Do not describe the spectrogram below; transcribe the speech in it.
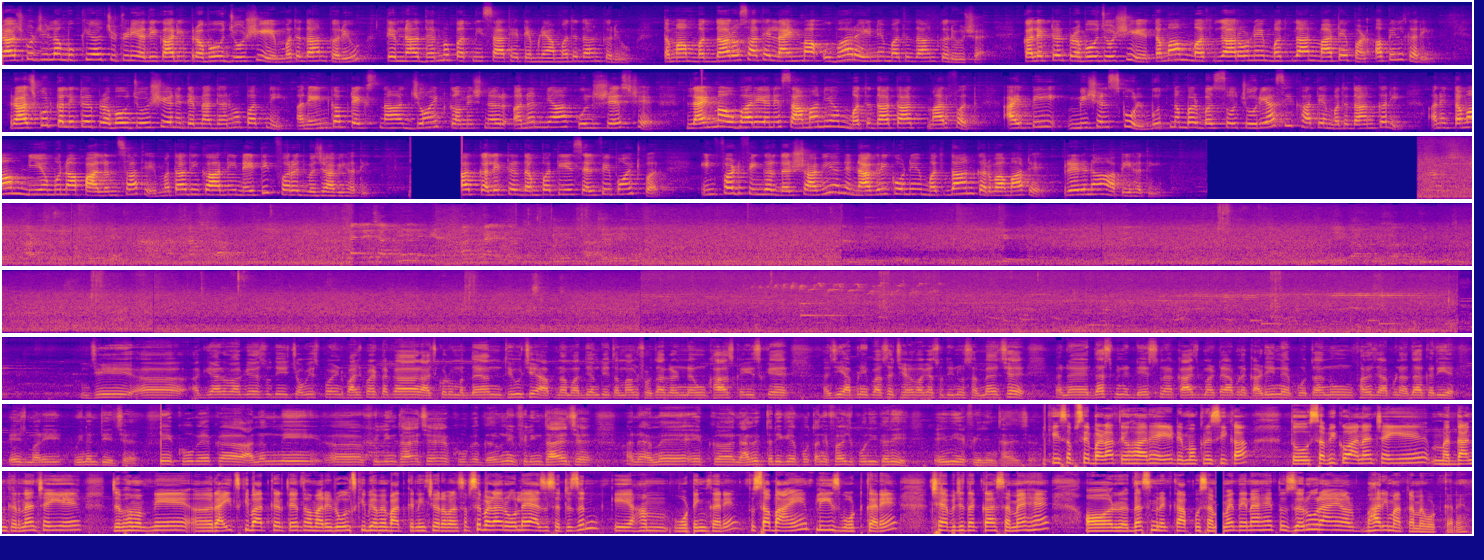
રાજકોટ જિલ્લા મુખ્ય ચૂંટણી અધિકારી પ્રભવ જોશીએ મતદાન કર્યું. તેમના ધર્મપત્ની સાથે તેમણે આ મતદાન કર્યું. તમામ મતદારો સાથે લાઇનમાં ઊભા રહીને મતદાન કર્યું છે. કલેક્ટર પ્રભવ જોશીએ તમામ મતદારોને મતદાન માટે પણ અપીલ કરી. રાજકોટ કલેક્ટર પ્રભવ જોશી અને તેમના ધર્મપત્ની અને ઇન્કમ ટેક્સના જોઈન્ટ કમિશનર અનન્યા કુલશ્રેષ્ઠે લાઇનમાં ઊભા રહી અને સામાન્ય મતદાતા મારફત IP mission school booth number બસો ચોર્યાસી ખાતે મતદાન કરી અને તમામ નિયમોના પાલન સાથે મતાધિકારની નૈતિક ફરજ બજાવી હતી. બાદ કલેક્ટર દંપતીએ સેલ્ફી પોઈન્ટ પર ઇન્ફર્ડ ફિંગર દર્શાવી અને નાગરિકોને મતદાન કરવા માટે પ્રેરણા આપી હતી. જે અ, અગિયાર વાગ્યા સુધી ચોવીસ પોઈન્ટ પાંચ પાંચ ટકા રાજકોટનું મતદાન થયું છે આપના માધ્યમથી તમામ શ્રોતાગણને હું ખાસ કહીશ કે હજી આપણી પાસે છ વાગ્યા સુધીનો સમય છે અને દસ મિનિટ દેશના કાજ માટે આપણે કાઢીને પોતાનું ફરજ આપણે અદા કરીએ એ જ મારી વિનંતી છે એ ખૂબ એક આનંદની ફિલિંગ થાય છે ખૂબ એક ગર્વની ફિલિંગ થાય છે અને અમે એક નાગરિક તરીકે પોતાની ફરજ પૂરી કરી એવી એક ફિલિંગ થાય છે कि सबसे बड़ा त्यौहार है ये डेमोक्रेसी का तो सभी को आना चाहिए मतदान करना चाहिए जब हम अपने राइट्स की बात करते हैं तो हमारे रोल्स की भी हमें बात करनी चाहिए। और हमारा सबसे बड़ा रोल है एज ए सिटीज़न कि हम वोटिंग करें। तो सब आएँ प्लीज़ वोट करें। छः बजे तक का समय है और दस मिनट का आपको समय देना है तो ज़रूर आएँ और भारी मात्रा में वोट करें।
